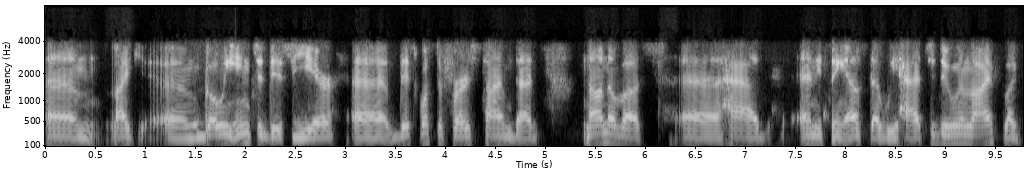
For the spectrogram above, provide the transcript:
um, like, um, going into this year, uh, this was the first time that none of us uh, had anything else that we had to do in life, like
